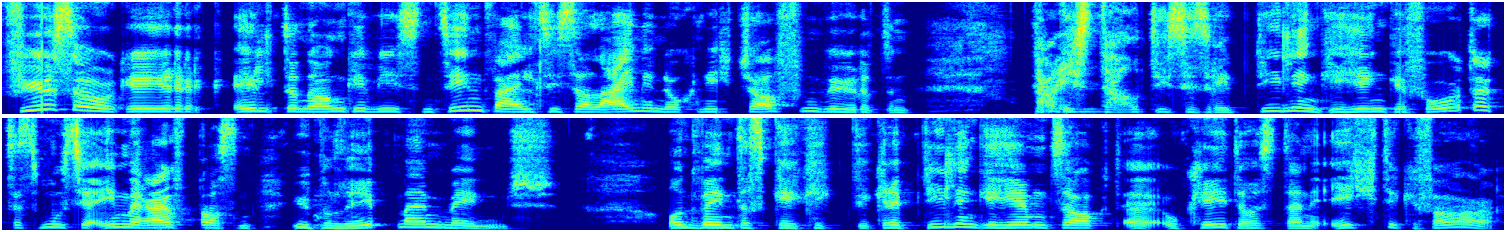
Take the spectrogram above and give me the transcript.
Fürsorge ihrer Eltern angewiesen sind, weil sie es alleine noch nicht schaffen würden. Da ist Mhm. halt dieses Reptiliengehirn gefordert. Das muss ja immer aufpassen, überlebt mein Mensch? Und wenn das Ge Ge Reptiliengehirn sagt: „Äh, okay, da ist eine echte Gefahr.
